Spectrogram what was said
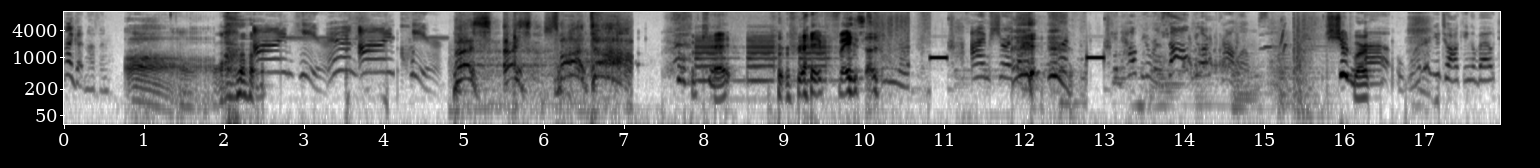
I got nothing. Oh. I'm here and I'm queer. This is Sparta! okay. Rape face. Should work. Uh, what are you talking about?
